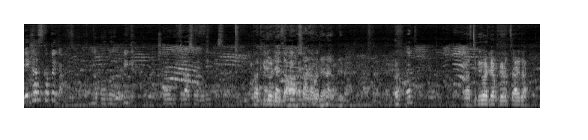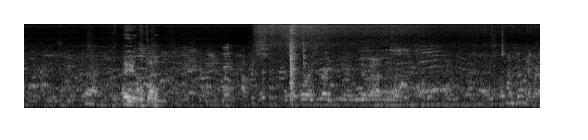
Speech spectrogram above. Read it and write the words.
एक घास खातोय का? नको ग ठीक आहे. शाळा त्रास व्हायला देत असं. रात किती वाजले? दहा साडे दहा वाजले ना आपल्याला. हं? रात किती वाजले आपल्याला? साडे दहा. ए होतो आलं. छान बनवलाय वडा.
